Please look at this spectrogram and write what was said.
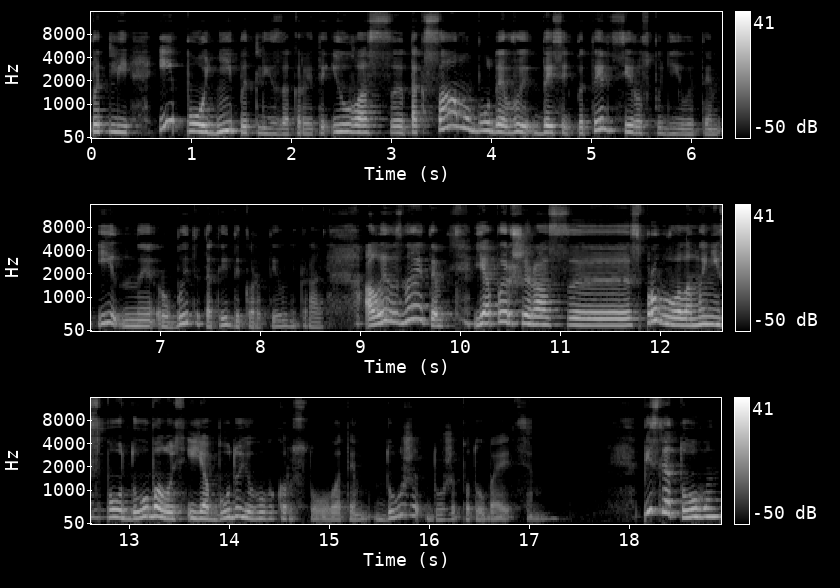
петлі, і по одній петлі закрити. І у вас е, так само буде, ви 10 петель ці розподілите. І не робити такий декоративний край. Але ви знаєте, я перший раз е, спробувала, мені сподобалось, і я буду його використовувати. Дуже-дуже подобається. Після того,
